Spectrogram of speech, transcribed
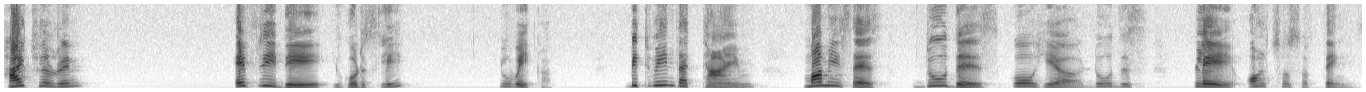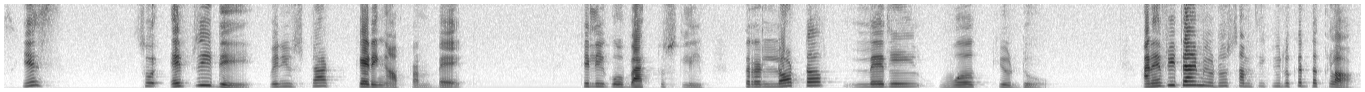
Hi, children. Every day you go to sleep, you wake up. Between that time, mommy says, do this, go here, do this, play, all sorts of things. Yes? So every day when you start getting up from bed till you go back to sleep, there are a lot of little work you do. And every time you do something, you look at the clock.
